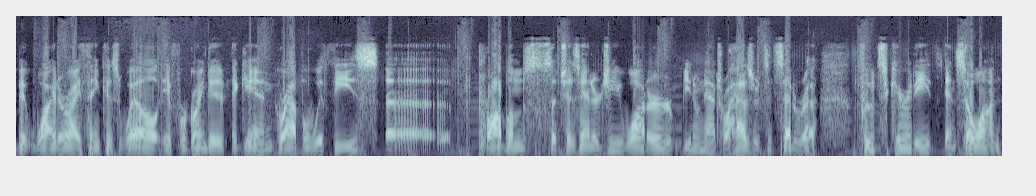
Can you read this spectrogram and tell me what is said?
bit wider, I think, as well, if we're going to again grapple with these uh, problems such as energy, water, you know, natural hazards, etc., food security, and so on.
